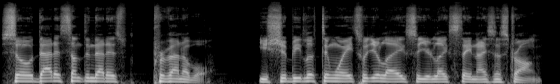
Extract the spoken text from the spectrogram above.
So that is something that is preventable. You should be lifting weights with your legs so your legs stay nice and strong.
